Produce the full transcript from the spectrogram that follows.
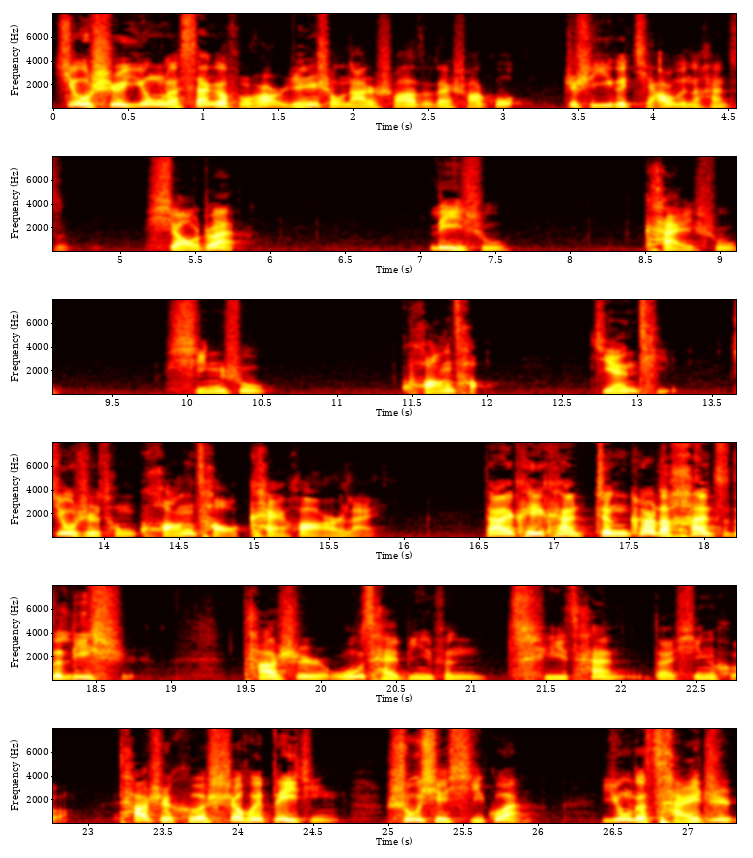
就是用了三个符号，人手拿着刷子在刷锅。这是一个甲骨文的汉字：小篆、隶书、楷书、行书、狂草、简体。就是从狂草楷化而来，大家可以看整个的汉字的历史，它是五彩缤纷、璀璨的星河，它是和社会背景、书写习惯、用的材质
